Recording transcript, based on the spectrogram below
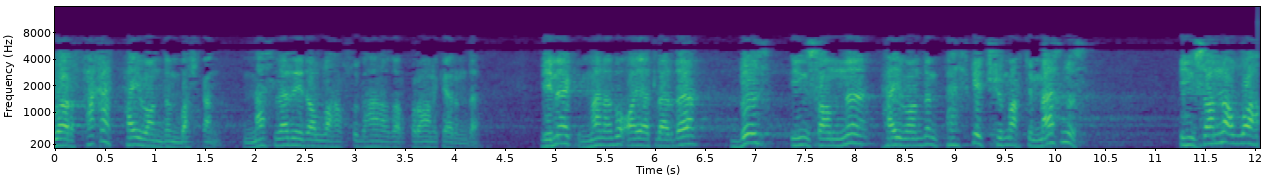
Ular faqat hayvondan boshqa emaslar deydi alloh subhanaa taolo qur'oni karimda. Demak mana bu oyatlarda biz insonni hayvondan pastga tushirmoqchi emasmiz. Insonni alloh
